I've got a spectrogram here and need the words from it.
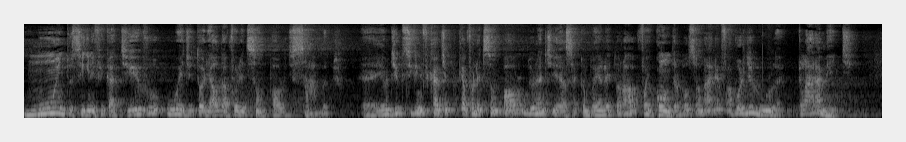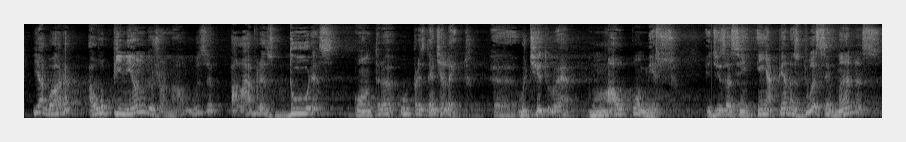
Muito significativo o editorial da Folha de São Paulo de sábado. É, eu digo significativo porque a Folha de São Paulo, durante essa campanha eleitoral, foi contra Bolsonaro e a favor de Lula, claramente. E agora a opinião do jornal usa palavras duras contra o presidente eleito. Uh, o título é Mal Começo. E diz assim: em apenas duas semanas,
